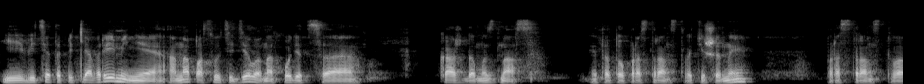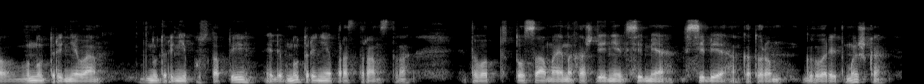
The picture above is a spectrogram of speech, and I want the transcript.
И ведь эта петля времени, она, по сути дела, находится в каждом из нас. Это то пространство тишины, пространство внутреннего, внутренней пустоты или внутреннее пространство. Это вот то самое нахождение в себе, в себе о котором говорит мышка –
